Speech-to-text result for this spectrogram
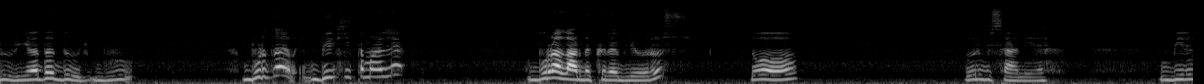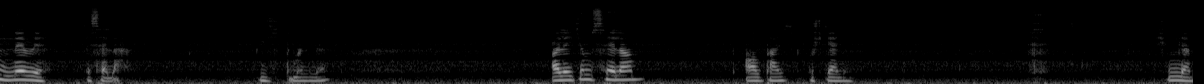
Dur ya da dur. Bu Burada büyük ihtimalle buralarda kırabiliyoruz. Yo. Dur bir saniye. Bu birinin evi mesela. Büyük ihtimalle. Aleyküm selam. Altay hoş geldin. Şimdi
